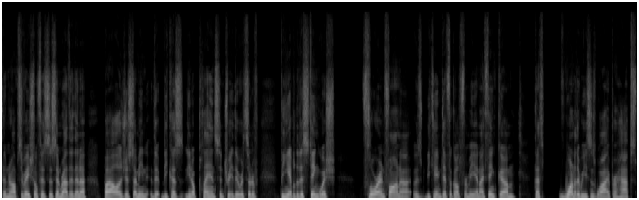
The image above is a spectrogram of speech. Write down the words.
than an observational physicist, and rather than a biologist. I mean, the, because you know, plants and trees, they were sort of being able to distinguish flora and fauna was became difficult for me, and I think um, that's one of the reasons why I perhaps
